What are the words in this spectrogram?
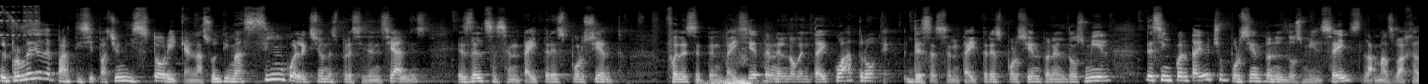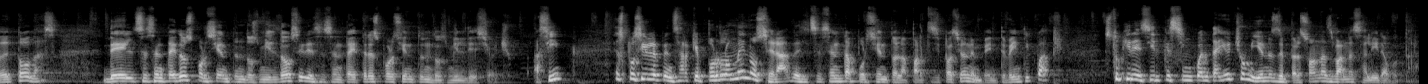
El promedio de participación histórica en las últimas cinco elecciones presidenciales es del 63%. Fue de 77 en el 94, de 63% en el 2000, de 58% en el 2006, la más baja de todas, del 62% en 2012 y del 63% en 2018. Así, es posible pensar que por lo menos será del 60% la participación en 2024. Esto quiere decir que 58 millones de personas van a salir a votar.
